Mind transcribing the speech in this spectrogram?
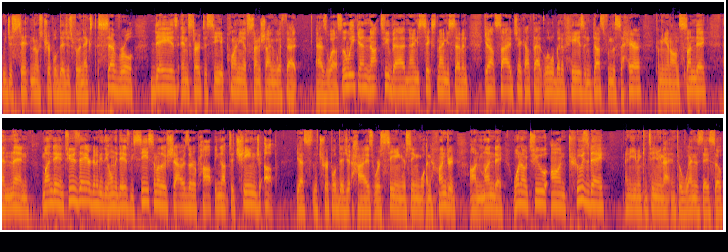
we just sit in those triple digits for the next several days and start to see plenty of sunshine with that as well. So the weekend, not too bad, 96, 97. Get outside, check out that little bit of haze and dust from the Sahara coming in on Sunday. And then Monday and Tuesday are going to be the only days we see some of those showers that are popping up to change up Yes, the triple digit highs we're seeing. We're seeing 100 on Monday, 102 on Tuesday, and even continuing that into Wednesday. So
